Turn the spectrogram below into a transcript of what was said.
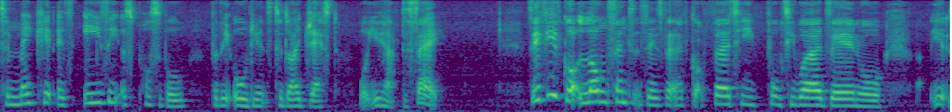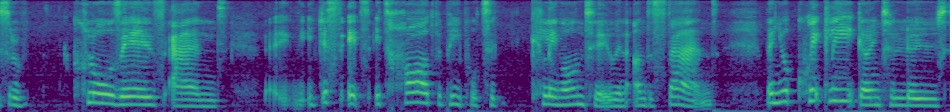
to make it as easy as possible for the audience to digest what you have to say. So if you've got long sentences that have got 30, 40 words in or sort of clauses and it just it's it's hard for people to cling on to and understand, then you're quickly going to lose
